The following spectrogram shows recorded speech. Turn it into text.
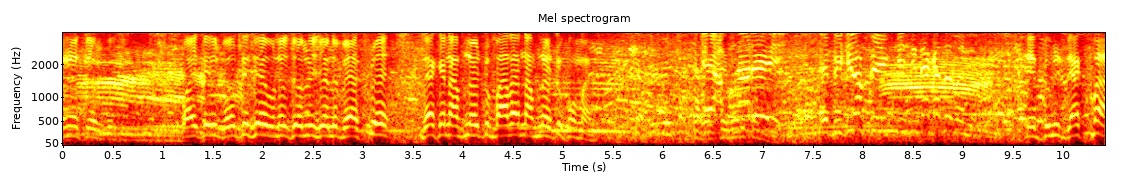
উনচল্লিশ। পঁয়ত্রিশ বলতেছে উনচল্লিশ হলে বেসবে দেখেন আপনি একটু বাড়ান আপনি একটু কমান তুমি দেখবা।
